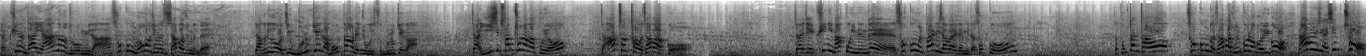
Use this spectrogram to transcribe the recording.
자 퀸은 다행히 안으로 들어옵니다. 석궁 먹어주면서 잡아주면 돼자 그리고 지금 물개가 몸빵을 해주고 있어 물개가. 자 23초 남았고요 자 아처타워 잡았고. 자 이제 퀸이 맞고 있는데 석궁을 빨리 잡아야 됩니다 석궁. 자 폭탄타워. 석궁도 잡아줄 걸로 보이고 남은 시간 10초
